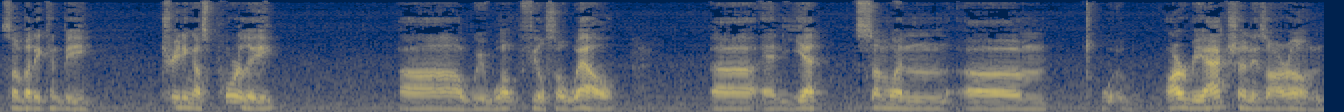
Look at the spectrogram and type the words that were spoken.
Somebody can be treating us poorly, uh, we won't feel so well, uh, and yet someone, um, w- our reaction is our own,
